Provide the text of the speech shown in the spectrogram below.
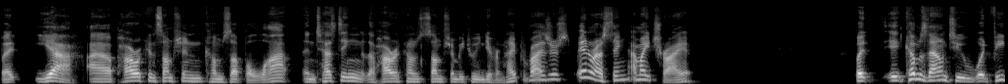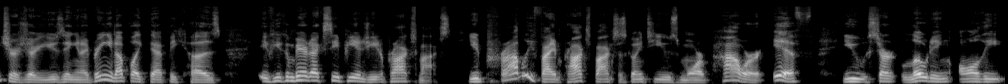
But yeah, uh, power consumption comes up a lot. And testing the power consumption between different hypervisors, interesting. I might try it. But it comes down to what features you're using. And I bring it up like that because if you compared XCP-ng to Proxmox, you'd probably find Proxmox is going to use more power if you start loading all the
